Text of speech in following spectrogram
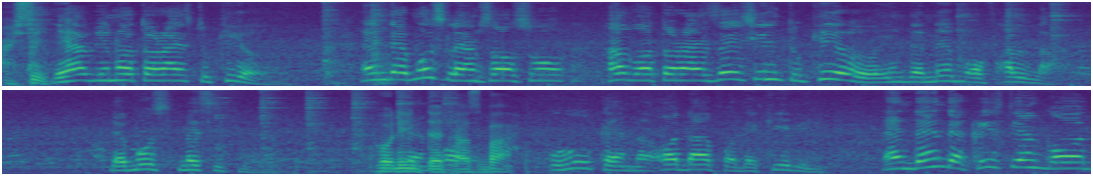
I see. They have been authorized to kill. And the Muslims also have authorization to kill in the name of Allah, the most merciful. Holding the tasbah. who can order for the killing. And then the Christian God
